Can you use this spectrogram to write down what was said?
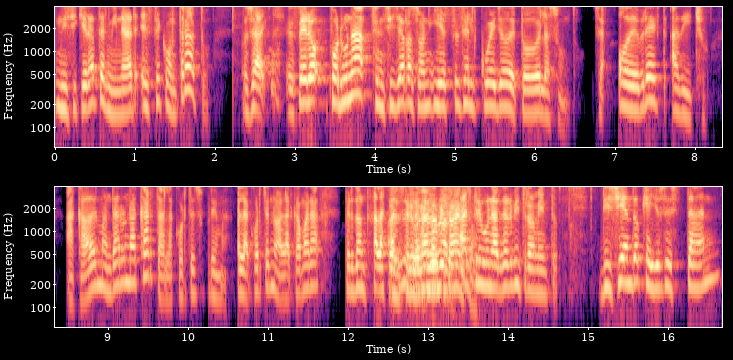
ni siquiera terminar este contrato. O sea, Es- pero por una sencilla razón, y este es el cuello de todo el asunto. O sea, Odebrecht ha dicho, acaba de mandar una carta a la Corte Suprema, a la Corte no, a la Cámara, perdón, a la Corte Tribunal Suprema, de no, Arbitramiento. al Tribunal de Arbitramiento, diciendo que ellos están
